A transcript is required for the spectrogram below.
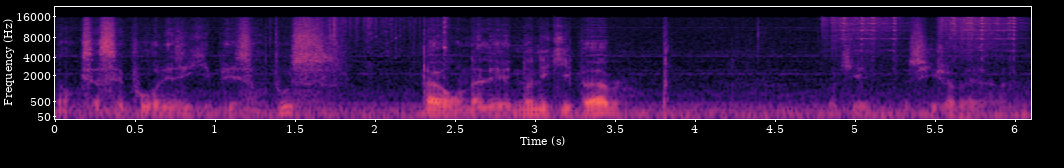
Donc ça c'est pour les équiper sur tous. Alors on a les non équipables. Ok, si jamais... Euh,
